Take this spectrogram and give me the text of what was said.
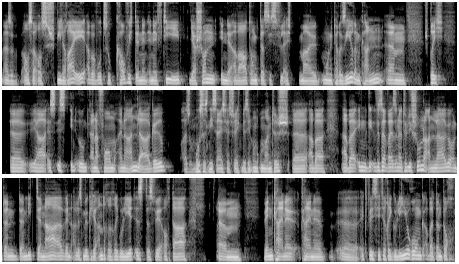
also außer aus Spielerei, aber wozu kaufe ich denn ein NFT? Ja, schon in der Erwartung, dass ich es vielleicht mal monetarisieren kann. Ähm, sprich, äh, ja, es ist in irgendeiner Form eine Anlage, also muss es nicht sein, ist jetzt vielleicht ein bisschen unromantisch, äh, aber, aber in gewisser Weise natürlich schon eine Anlage und dann, dann liegt der nahe, wenn alles mögliche andere reguliert ist, dass wir auch da ähm, wenn keine, keine äh, explizite Regulierung, aber dann doch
